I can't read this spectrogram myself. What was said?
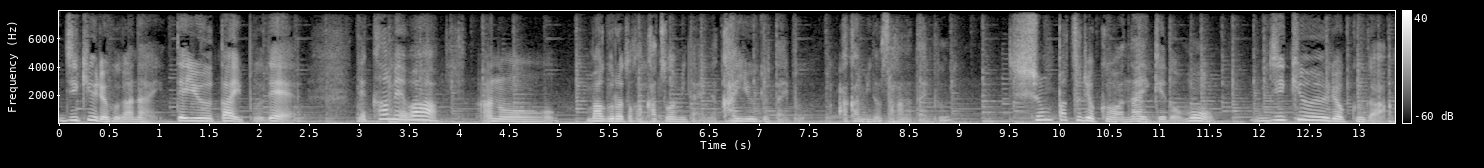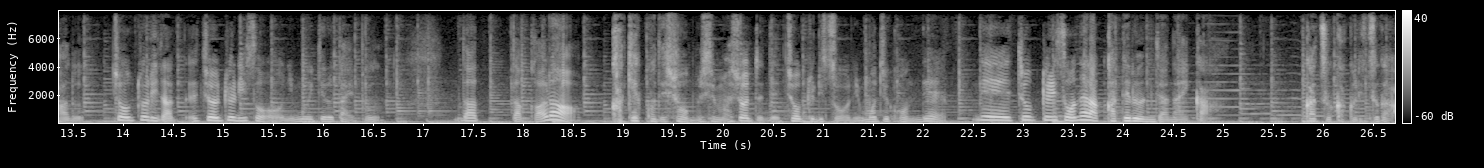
持久力がないっていうタイプでで亀はあのー、マグロとかカツオみたいな回遊魚タイプ赤身の魚タイプ。瞬発力はないけども持久力がある。長距離だ長距離走に向いてるタイプ。だったからかけっこで勝負しましょうって言って長距離走に持ち込んでで長距離走なら勝てるんじゃないか。勝つ確率が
